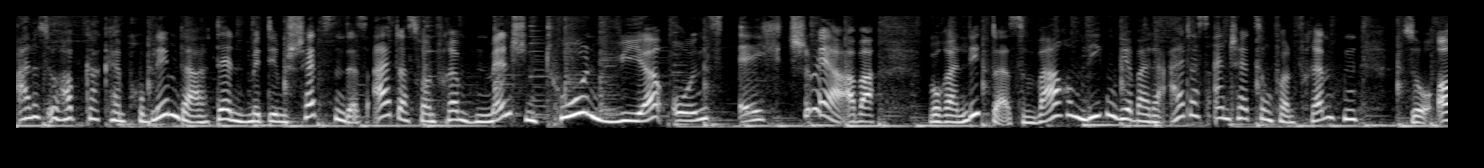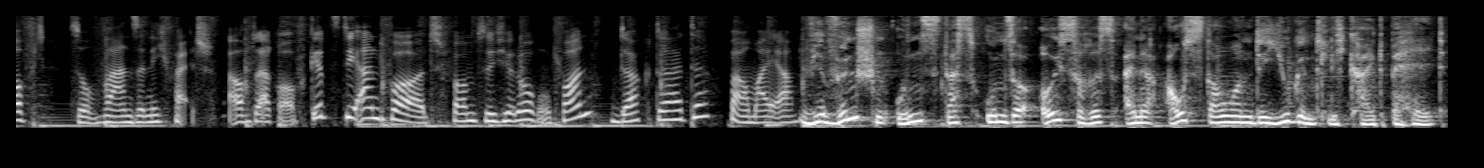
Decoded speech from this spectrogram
alles überhaupt gar kein Problem dar. Denn mit dem Schätzen des Alters von fremden Menschen tun wir uns echt schwer. Aber woran liegt das? Warum liegen wir bei der Alterseinschätzung von Fremden so oft so wahnsinnig falsch? Auch darauf gibt's die Antwort vom Psychologen von Dr. Dirk Baumeier. Wir wünschen uns, dass unser Äußeres eine ausdauernde Jugendlichkeit behält.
